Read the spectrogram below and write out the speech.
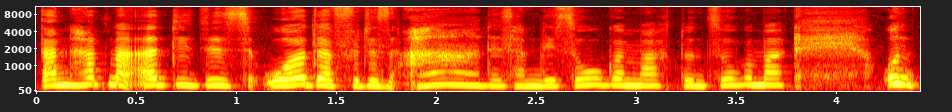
dann hat man dieses Ohr dafür, dass, ah, das haben die so gemacht und so gemacht. Und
